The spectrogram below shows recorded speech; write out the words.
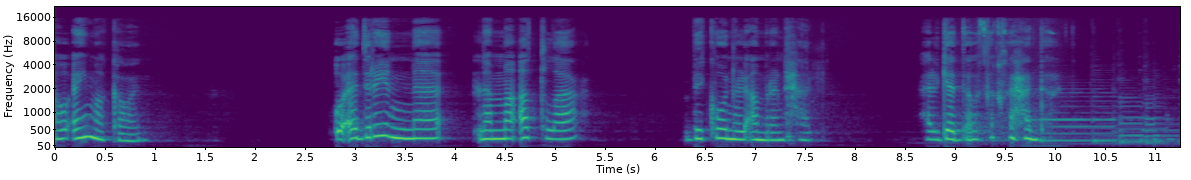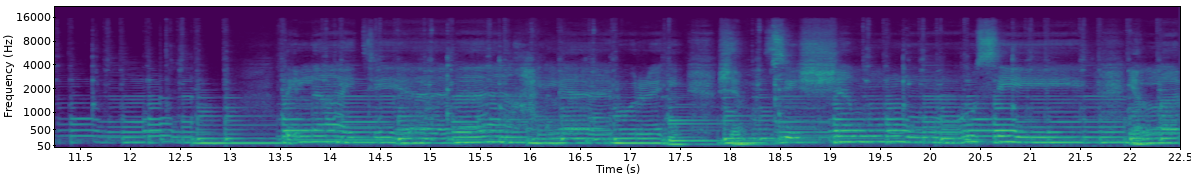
أو أي مكان. وأدري إن لما أطلع بيكون الأمر انحل. هالقد أوثق في حداد؟ يلا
